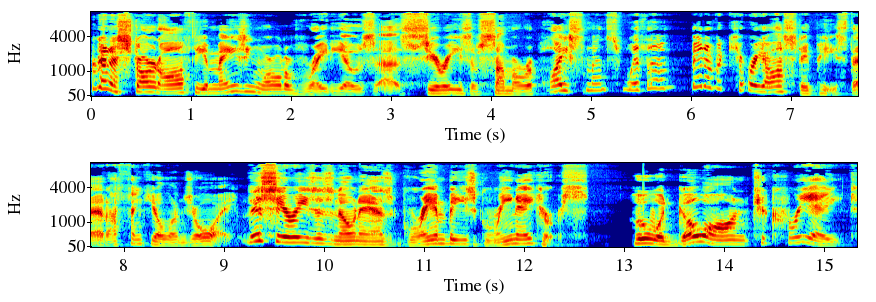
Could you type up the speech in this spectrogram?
We're going to start off the Amazing World of Radio's uh, series of summer replacements with a bit of a curiosity piece that I think you'll enjoy. This series is known as Granby's Green Acres, who would go on to create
